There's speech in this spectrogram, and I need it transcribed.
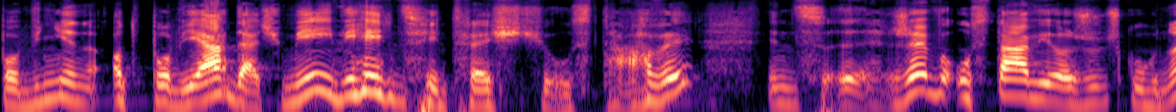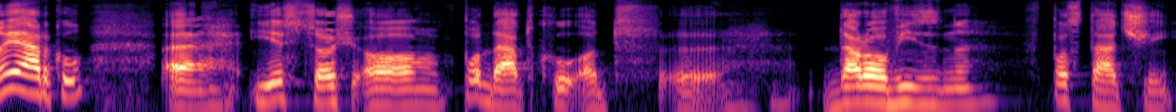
powinien odpowiadać mniej więcej treści ustawy, więc e, że w ustawie o żuczku gnojarku e, jest coś o podatku od e, darowizn w postaci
